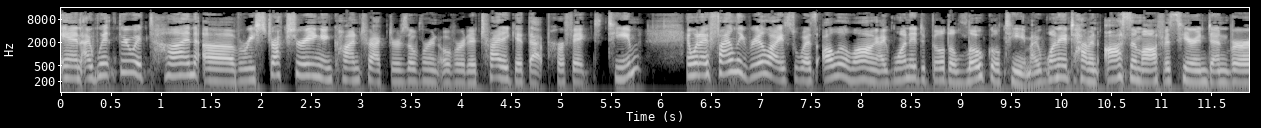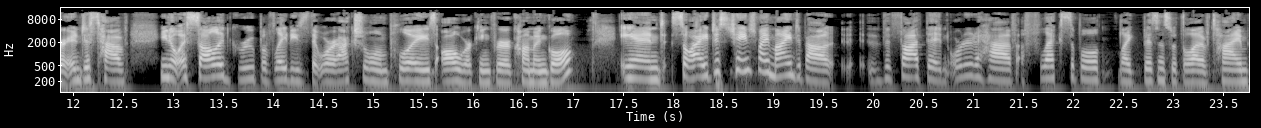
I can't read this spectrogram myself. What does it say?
And I went through a ton of restructuring and contractors over and over to try to get that perfect team. And what I finally realized was all along I wanted to build a local team. I wanted to have an awesome office here in Denver and just have, you know, a solid group of ladies that were actual employees all working for a common goal. And so I just changed my mind about the thought that in order to have a flexible, like like business with a lot of time,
